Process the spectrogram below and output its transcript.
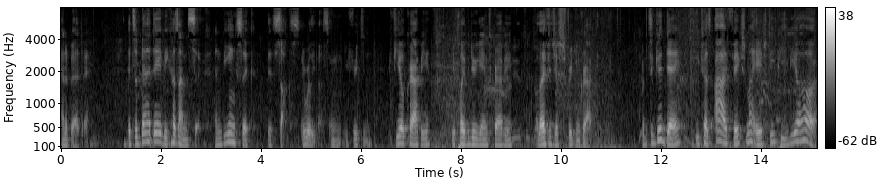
and a bad day. It's a bad day because I'm sick, and being sick, it sucks. It really does. I mean, you freaking you feel crappy, you play video games crappy, life is just freaking crappy. But it's a good day because I fixed my HD PVR.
